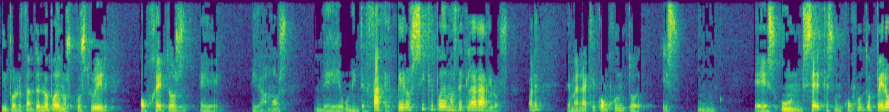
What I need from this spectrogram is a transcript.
y por lo tanto no podemos construir objetos, eh, digamos, de una interfase, pero sí que podemos declararlos, ¿vale? De manera que conjunto es un, es un set, es un conjunto, pero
